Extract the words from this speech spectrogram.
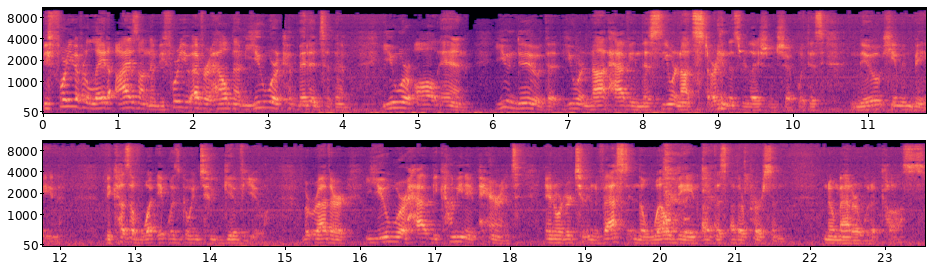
before you ever laid eyes on them, before you ever held them, you were committed to them. You were all in. You knew that you were not having this, you were not starting this relationship with this new human being because of what it was going to give you, but rather you were have, becoming a parent in order to invest in the well being of this other person, no matter what it costs.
